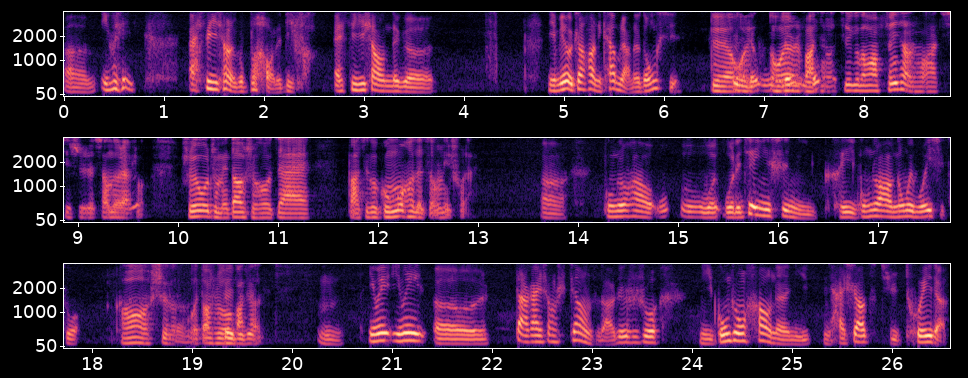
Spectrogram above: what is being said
呃，因为 S 一上有个不好的地方，S 一上那个你没有账号你看不了那东西。对啊，我我也是发现了，这个的话分享的话其实相对来说，所以我准备到时候再把这个公众号再整理出来。嗯。公众号，我我我我的建议是，你可以公众号跟微博一起做。哦，是的，我到时候把它。嗯，因为因为呃，大概上是这样子的，就是说你公众号呢，你你还是要自己去推的，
